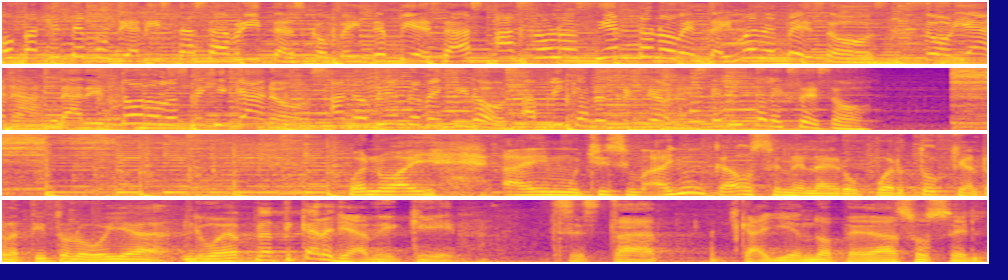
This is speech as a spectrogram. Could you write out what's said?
O paquete mundialista sabritas con 20 piezas a solo 199 pesos. Soriana, la de todos los mexicanos. A noviembre 22, aplica restricciones, evita el exceso. Bueno, hay, hay muchísimo, hay un caos en el aeropuerto que al ratito lo voy a, le voy a platicar ya de que se está cayendo a pedazos el,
